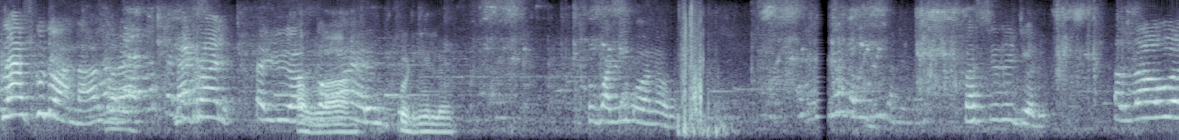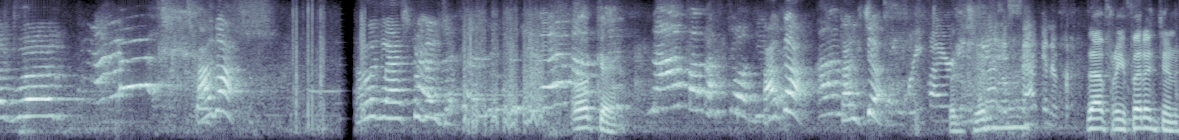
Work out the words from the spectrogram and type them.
ക്ലാസ് കൂട്ട് വേണ്ട അത് പറയാം മെട്രോയിൽ അയ്യോ അള്ളാ പൊടിഞ്ഞല്ലോ ഇപ്പൊ പള്ളിയിൽ പോകാനാവും ഫസ്റ്റ് ഡേറ്റ് കളി അല്ലാഹു അക്ബർ ആകാ നമ്മൾ ക്ലാസ് ടു കളിച്ച ഓക്കെ ആകാ കളിച്ച ഫ്രീ ഫയർ കളിച്ചാണ്.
